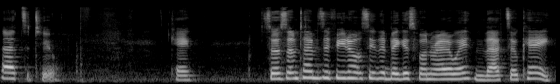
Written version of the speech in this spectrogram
That's a 2. Okay? So sometimes if you don't see the biggest one right away, that's okay.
